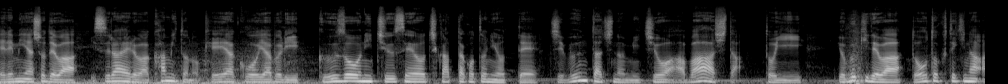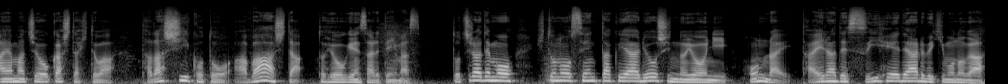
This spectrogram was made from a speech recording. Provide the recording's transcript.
エレミア書ではイスラエルは神との契約を破り偶像に忠誠を誓ったことによって自分たちの道をアバーしたと言い呼ぶ記では道徳的な過ちを犯した人は正しいことをアバーしたと表現されています。どちらでも人の選択や良心のように本来平らで水平であるべきものが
